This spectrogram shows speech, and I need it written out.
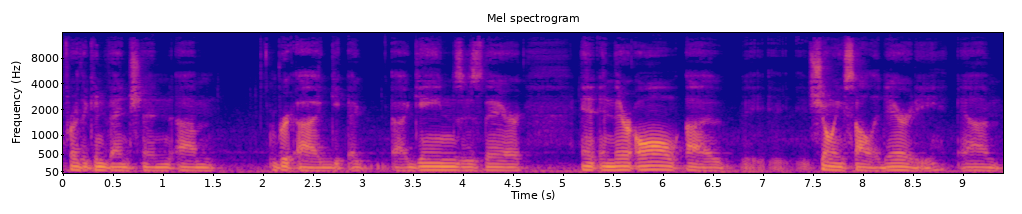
for the convention. Um, uh, uh, Gaines is there. And, and they're all uh, showing solidarity um,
